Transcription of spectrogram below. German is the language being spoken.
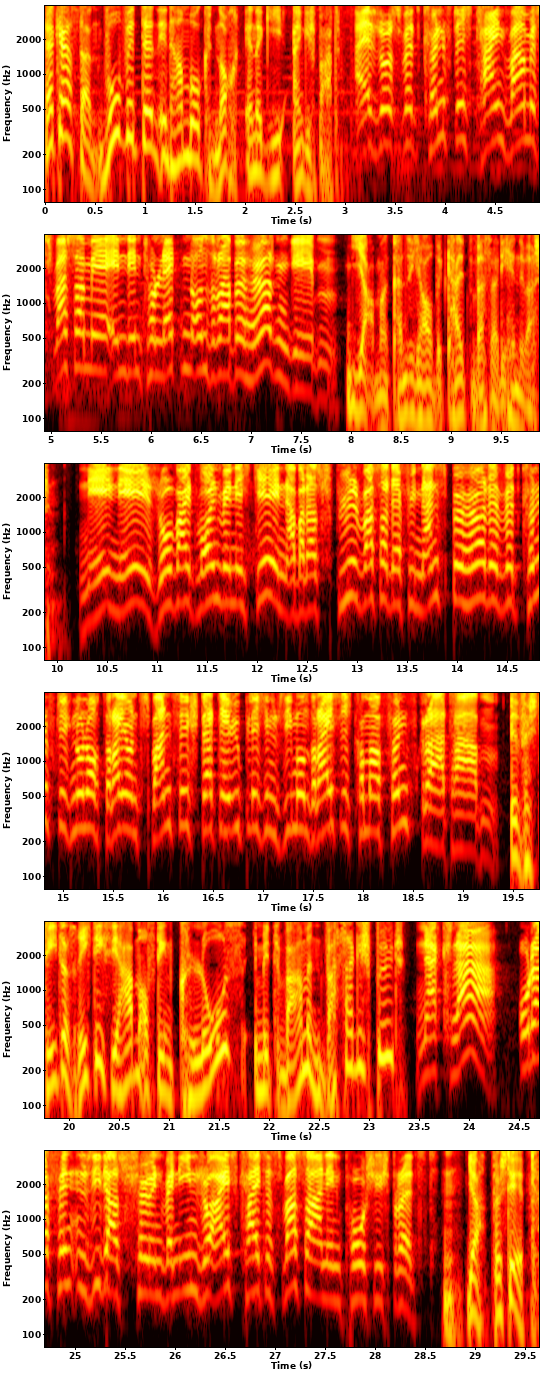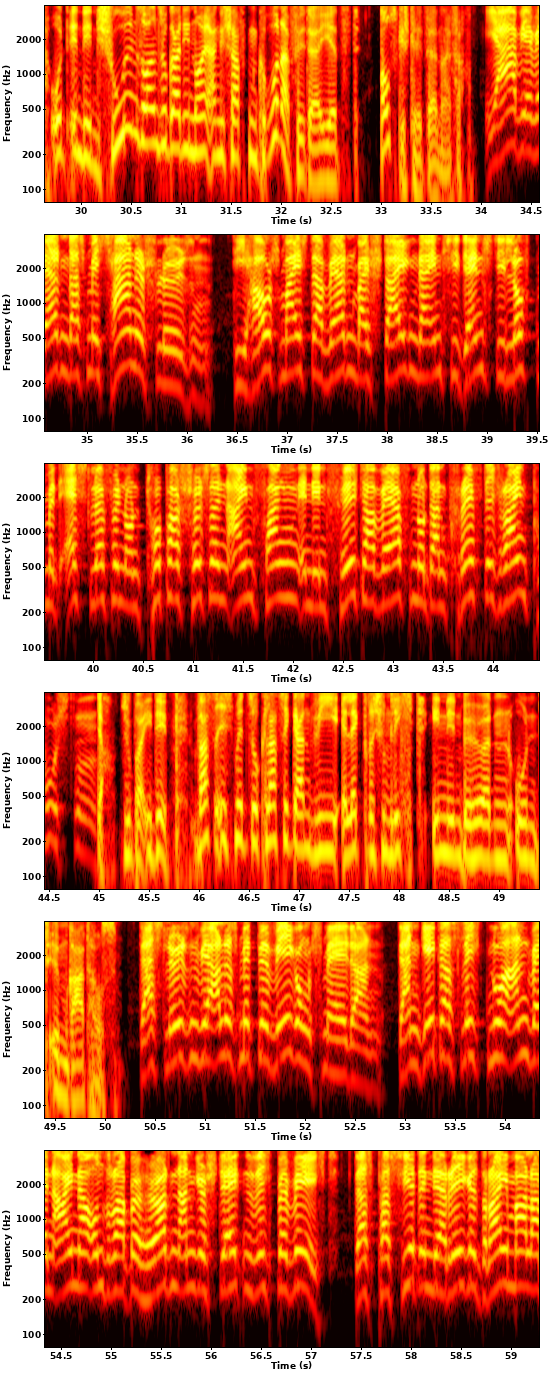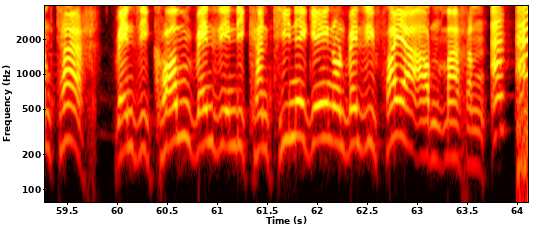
Herr Kerstern, wo wird denn in Hamburg noch Energie eingespart? Also es wird künftig kein warmes Wasser mehr in den Toiletten unserer Behörden geben. Ja, man kann sich auch mit kaltem Wasser die Hände waschen. Nee, nee, so weit wollen wir nicht gehen, aber das Spülwasser der Finanzbehörde wird künftig nur noch 23 statt der üblichen 37,5 Grad haben. Äh, Versteht das richtig? Sie haben auf den Klos mit warmem Wasser gespült? Na klar. Oder finden Sie das schön, wenn Ihnen so eiskaltes Wasser an den Poschi spritzt? Hm, ja, verstehe. Und in den Schulen sollen sogar die neu angeschafften Corona-Filter jetzt ausgestellt werden einfach. Ja, wir werden das mechanisch lösen. Die Hausmeister werden bei steigender Inzidenz die Luft mit Esslöffeln und Tupperschüsseln einfangen, in den Filter werfen und dann kräftig reinpusten. Ja, super Idee. Was ist mit so Klassikern wie elektrischem Licht in den Behörden und im Rathaus? Das lösen wir alles mit Bewegungsmeldern. Dann geht das Licht nur an, wenn einer unserer Behördenangestellten sich bewegt. Das passiert in der Regel dreimal am Tag. Wenn sie kommen, wenn sie in die Kantine gehen und wenn sie Feierabend machen. Ah,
